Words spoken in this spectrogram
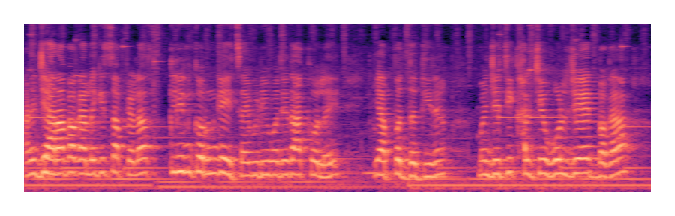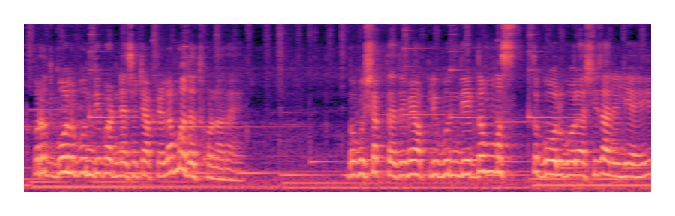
आणि झारा बघा लगेच आपल्याला क्लीन करून घ्यायचा आहे. व्हिडिओमध्ये दाखवलं आहे या पद्धतीनं. म्हणजे ती खालचे होल जे आहेत बघा परत गोल बुंदी पडण्यासाठी आपल्याला मदत होणार आहे. बघू शकता तुम्ही आपली बुंदी एकदम मस्त गोल गोल अशी झालेली आहे.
